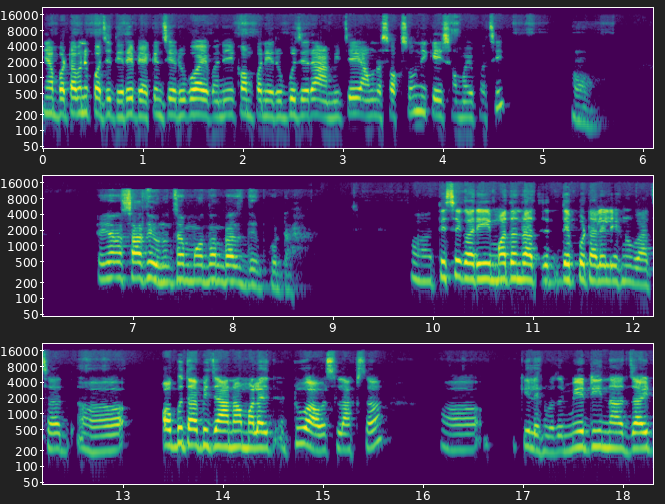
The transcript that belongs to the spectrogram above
यहाँबाट पनि पछि धेरै भ्याकेन्सीहरू गयो भने कम्पनीहरू बुझेर हामी चाहिँ आउन सक्छौँ नि केही समयपछि। एकजना साथी हुनुहुन्छ मदन राज देवकोटा। त्यसै गरी मदन राज देवकोटाले लेख्नु भएको छ अबुधाबी जान मलाई टु आवर्स लाग्छ। के लेख्नु भएको छ? मेडिना जाइड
